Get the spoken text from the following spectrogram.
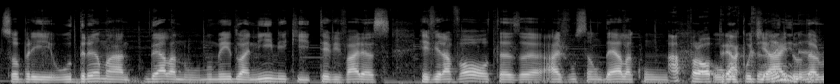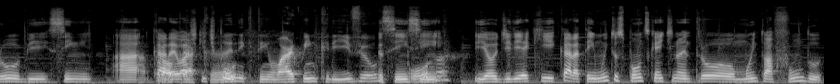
sobre o drama dela no, no meio do anime, que teve várias reviravoltas, a, a junção dela com A o própria grupo de Akane, idol né? da Ruby, sim. A, A cara, eu acho que, tipo, Akane, que tem um arco incrível. Sim, sim. Porra. E eu diria que, cara, tem muitos pontos que a gente não entrou muito a fundo.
